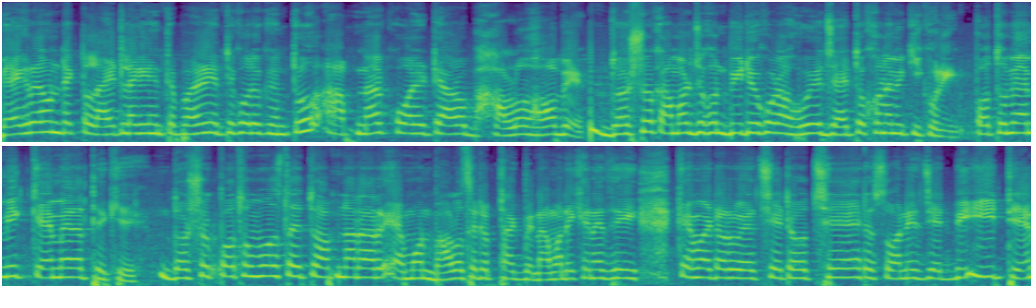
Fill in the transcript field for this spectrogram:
ব্যাকগ্রাউন্ডে একটা লাইট লাগিয়ে নিতে পারেন, এতে করে কিন্তু আপনার কোয়ালিটি আরও ভালো হবে। দর্শক, আমার যখন ভিডিও করা হয়ে যায়, তখন আমি কি করি? প্রথমে আমি ক্যামেরা থেকে। দর্শক, প্রথম অবস্থায় তো আপনার আর এমন ভালো সেট থাকবে না। আমার এখানে যে ক্যামেরাটা রয়েছে, এটা হচ্ছে Sony Z V E ten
